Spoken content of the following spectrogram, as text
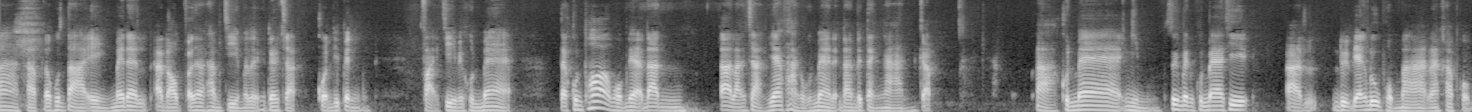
มากๆครับแล้วคุณตาเองไม่ได้อดอปวัฒนธรรมจีนมาเลยเนื่องจากคนที่เป็นฝ่ายจีนเป็นคุณแม่ แต่คุณพ่อของผมเนี่ยดันอ่าหลังจากแยกทางกับคุณแม่เนี่ยดันไปแต่งงานกับอ่าคุณแม่หงิมซึ่งเป็นคุณแม่ที่อ่า ดูเลี้ยงดูผมมานะครับผม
